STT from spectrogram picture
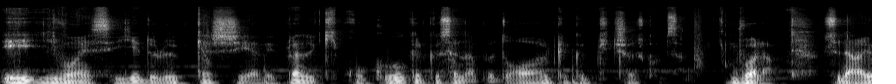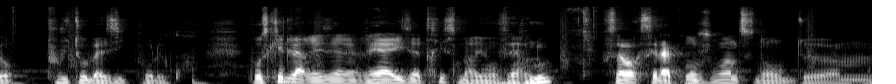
et ils vont essayer de le cacher avec plein de quiproquos, quelques scènes un peu drôles, quelques petites choses comme ça. Voilà, scénario plutôt basique pour le coup. Pour ce qui est de la ré- réalisatrice Marion Vernou, faut savoir que c'est la conjointe donc de euh,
